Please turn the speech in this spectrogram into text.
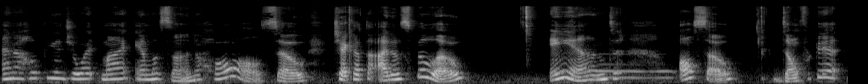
And I hope you enjoyed my Amazon haul. So check out the items below. And also, don't forget,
